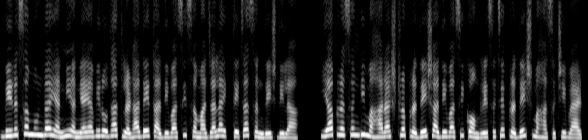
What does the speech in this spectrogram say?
बिरसा मुंडा यांनी अन्यायाविरोधात लढा देत आदिवासी समाजाला एकतेचा संदेश दिला. या प्रसंगी महाराष्ट्र प्रदेश आदिवासी काँग्रेसचे प्रदेश महासचिव ॲड.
